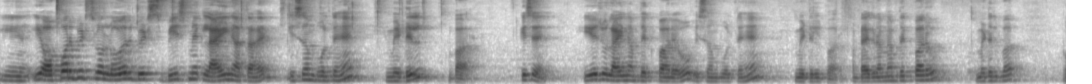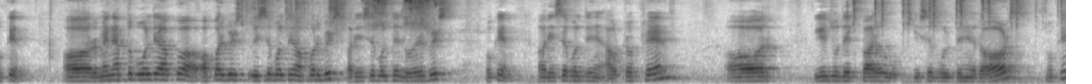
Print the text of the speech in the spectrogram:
ये अपर बिट्स और लोअर बिट्स बीच में एक लाइन आता है, इसे हम बोलते हैं मिडिल बार किसे? ये जो लाइन आप देख पा रहे हो, इसे हम बोलते हैं मिडिल बार अब डायग्राम में आप देख पा रहे हो मिडिल बार ओके और मैंने आप तो बोल दिया आपको अपर बिट्स इसे बोलते हैं अपर बिट्स और इसे बोलते हैं लोअर बिट्स ओके और इसे बोलते हैं आउटर फ्रेम और ये जो देख पा रहे हो, इसे बोलते हैं रॉड्स ओके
